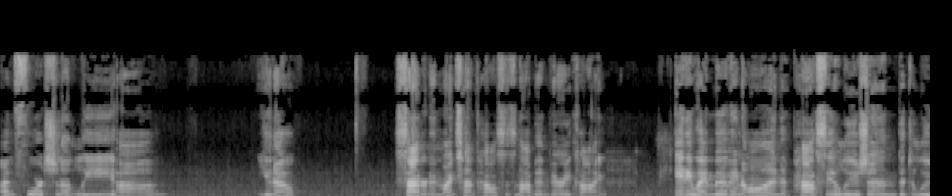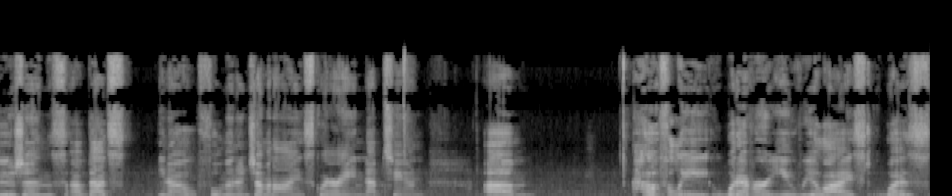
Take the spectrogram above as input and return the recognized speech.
unfortunately, um, you know, Saturn in my 10th house has not been very kind. Anyway, moving on past the illusion, the delusions of that's, you know, full moon in Gemini squaring Neptune. Um, hopefully, whatever you realized was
